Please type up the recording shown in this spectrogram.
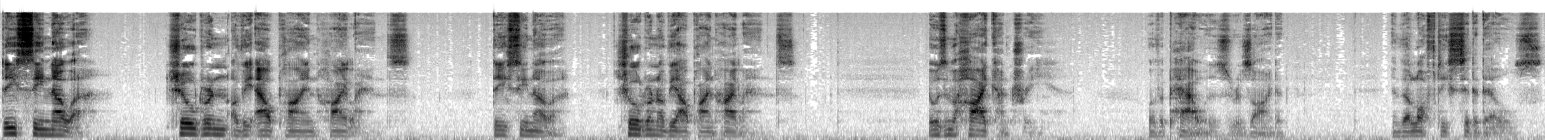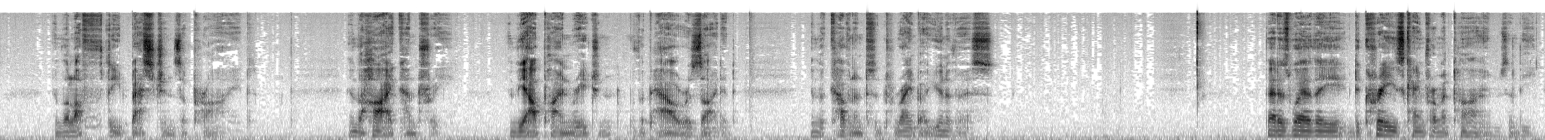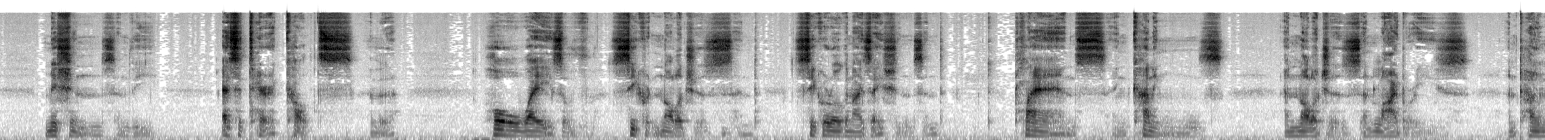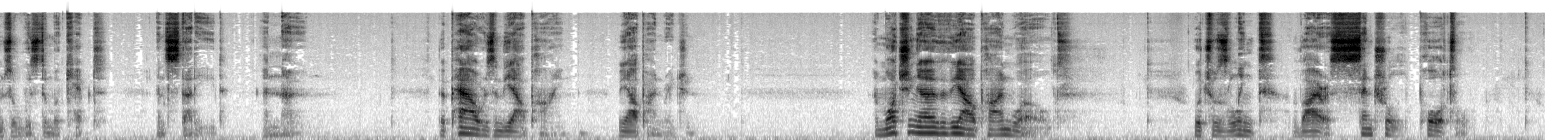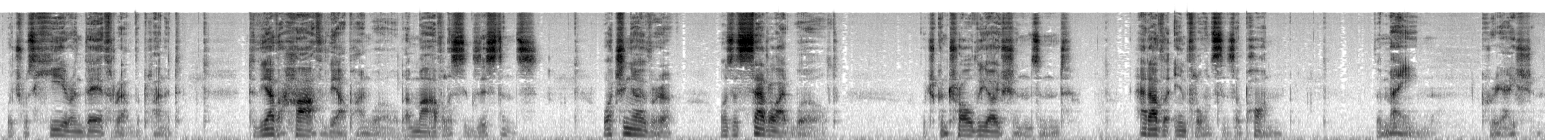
DC Noah, Children of the Alpine Highlands. DC Noah, Children of the Alpine Highlands. It was in the high country where the powers resided, in the lofty citadels, in the lofty bastions of pride, in the high country, in the Alpine region where the power resided in the covenanted rainbow universe. That is where the decrees came from at times, and the missions, and the esoteric cults, and the hallways of secret knowledges, and secret organizations, and plans, and cunnings, and knowledges, and libraries, and tomes of wisdom were kept and studied and known. The power is in the Alpine, the Alpine region. And watching over the Alpine world, which was linked via a central portal, which was here and there throughout the planet, to the other half of the Alpine world, a marvelous existence. Watching over it was a satellite world which controlled the oceans and had other influences upon the main creation.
